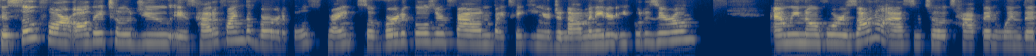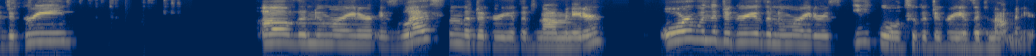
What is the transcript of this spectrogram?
Because so far, all they told you is how to find the verticals, right? So verticals are found by taking your denominator equal to zero. And we know horizontal asymptotes happen when the degree of the numerator is less than the degree of the denominator, or when the degree of the numerator is equal to the degree of the denominator.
